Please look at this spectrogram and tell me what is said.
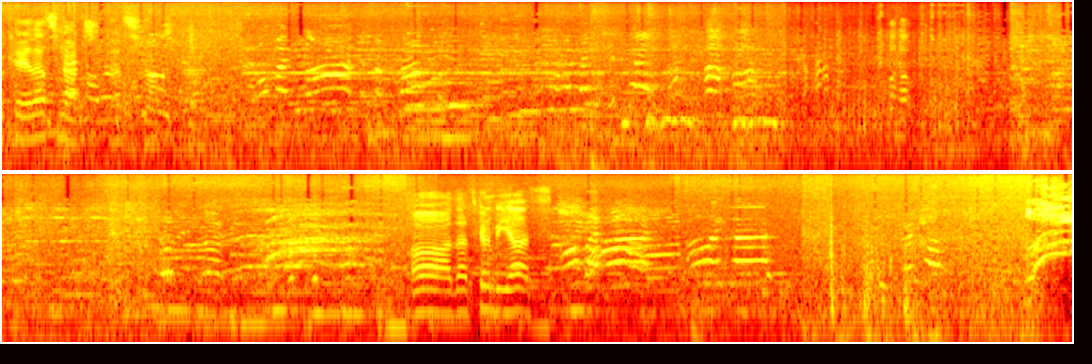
Okay, that's not, that's not bad. Oh my god, Oh, that's gonna be us. Oh my god! Oh my god!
